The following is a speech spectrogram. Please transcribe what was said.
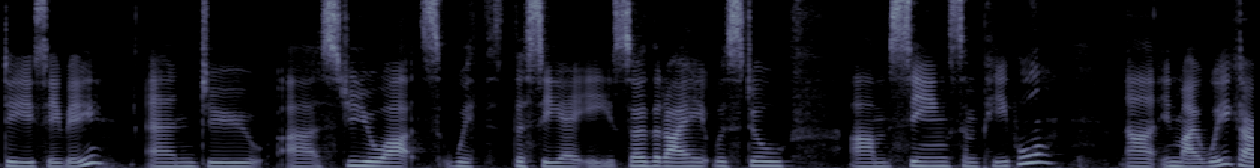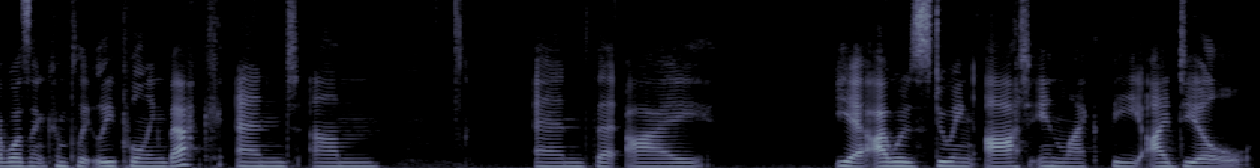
DECV and do uh, studio arts with the CAE so that I was still um, seeing some people uh, in my week. I wasn't completely pulling back and um, and that I yeah, I was doing art in like the ideal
